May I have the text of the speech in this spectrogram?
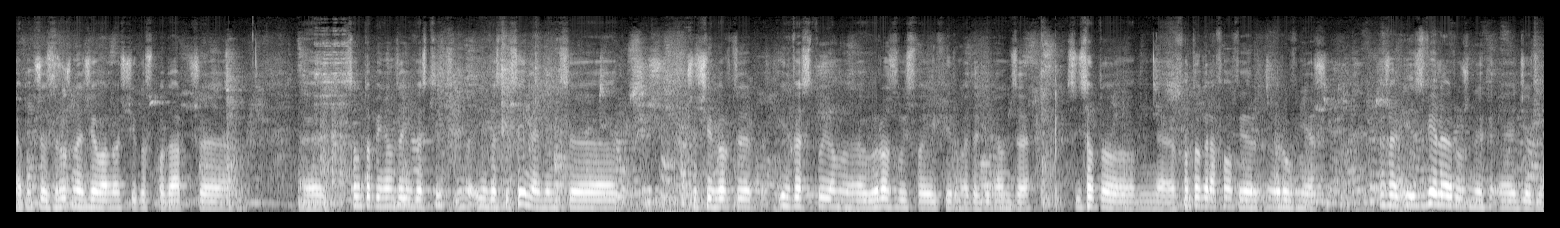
e, poprzez różne działalności gospodarcze. Są to pieniądze inwestyc- inwestycyjne, więc przedsiębiorcy inwestują w rozwój swojej firmy te pieniądze. I są to fotografowie również. Także jest wiele różnych dziedzin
